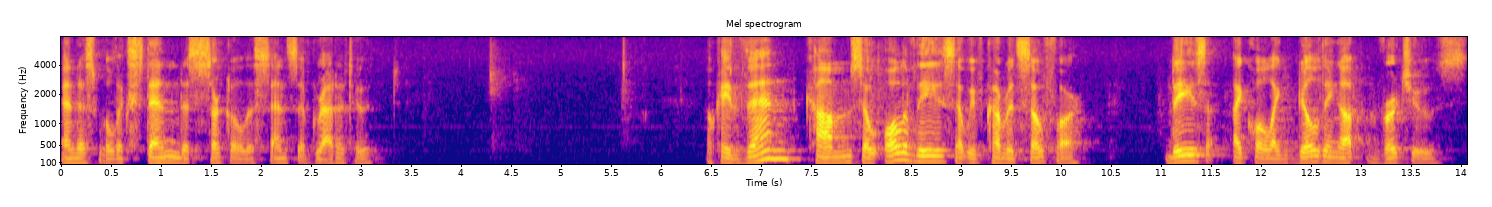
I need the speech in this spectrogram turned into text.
And this will extend the circle, the sense of gratitude. Okay, then comes, so all of these that we've covered so far, these I call like building up virtues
